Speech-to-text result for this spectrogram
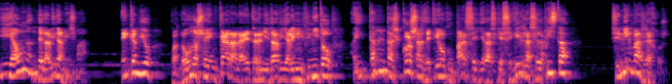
y aún de la vida misma. En cambio, cuando uno se encara a la eternidad y al infinito, hay tantas cosas de qué ocuparse y a las que seguirlas en la pista. Sin ir más lejos,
